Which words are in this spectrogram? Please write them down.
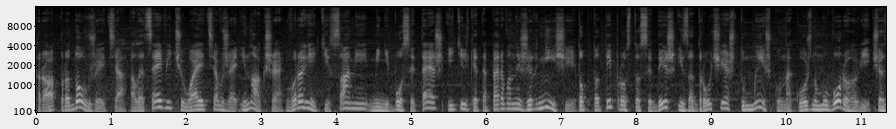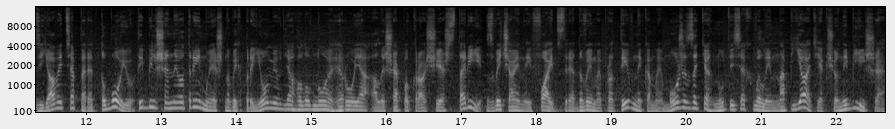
гра продовжується, але це відчувається вже інакше. Вороги ті самі, міні-боси теж, і тільки тепер вони жирніші. Тобто ти просто сидиш і задрочуєш ту мишку на кожному ворогові, що з'явиться перед тобою. Ти більше не отримуєш нових прийомів для головного героя, а лише покращуєш старі. Звичайний файт з рядовими противниками може затягнутися хвилин на 5, якщо не більше.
